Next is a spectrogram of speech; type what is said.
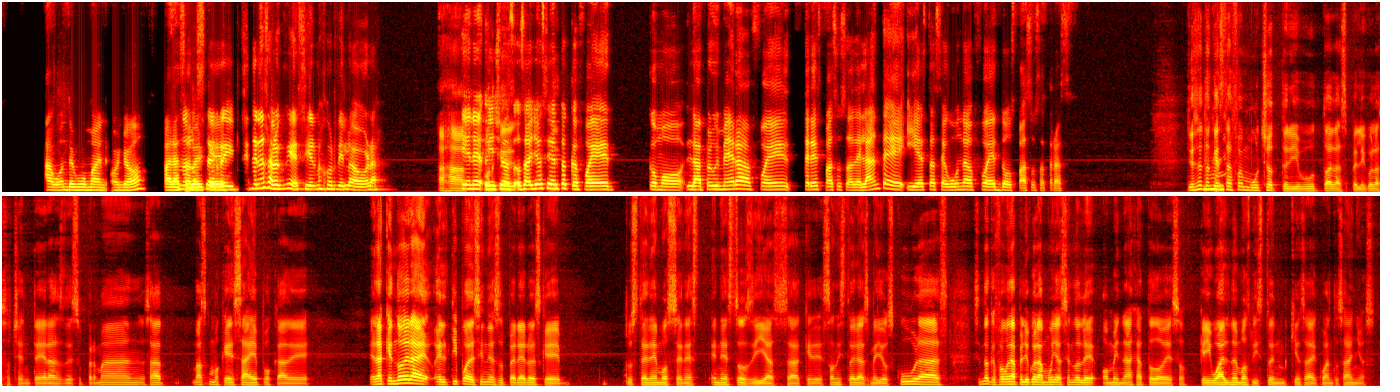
a Wonder Woman o no, para No lo saber sé, qué Rick. Si tienes algo que decir, mejor dilo ahora. Ajá. tiene porque- issues. O sea, yo siento que fue como la primera fue tres pasos adelante y esta segunda fue dos pasos atrás. Yo siento que esta fue mucho tributo a las películas ochenteras de Superman. O sea, más como que esa época de. En la que no era el tipo de cine de superhéroes que pues tenemos en, est- en estos días. O sea, que son historias medio oscuras. Siento que fue una película muy haciéndole homenaje a todo eso. Que igual no hemos visto en quién sabe cuántos años.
